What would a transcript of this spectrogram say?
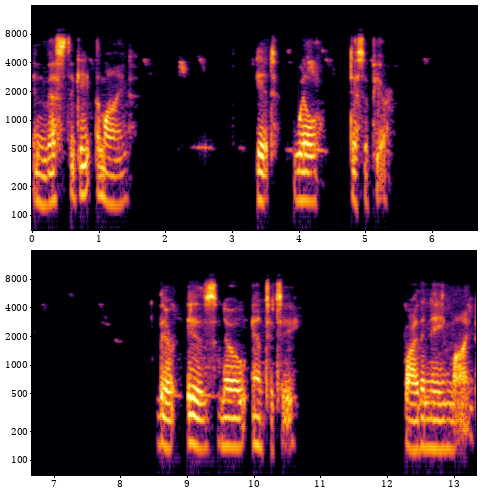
Investigate the mind, it will disappear. There is no entity by the name mind.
